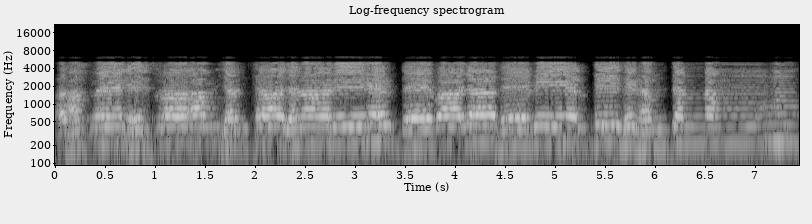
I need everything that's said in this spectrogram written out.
अस्मे निःस्वाहम् यच्छा जनारीर्देवाय देवीर्दिधिढम् चन्नम्।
